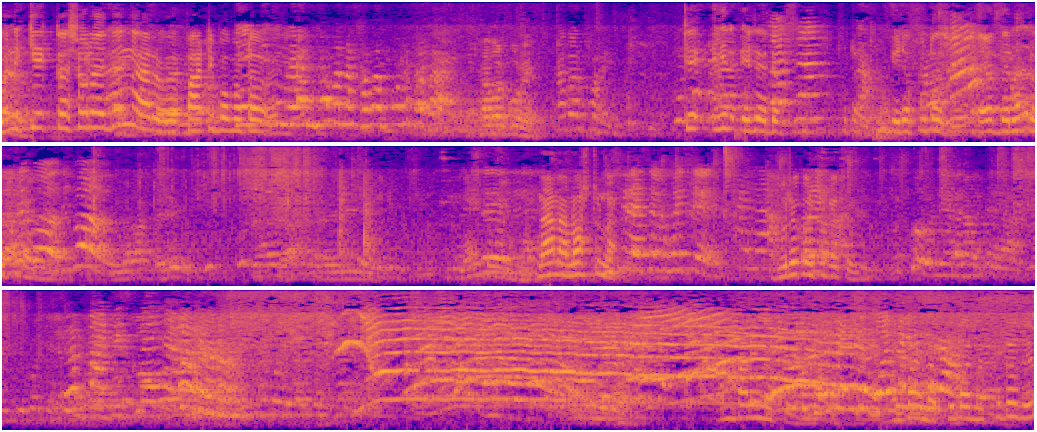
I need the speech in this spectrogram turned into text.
মানে কেকটা সরাই দেন আর পার্টি পকোটা খাবার পরে এটা। না না নষ্ট না। দূরে করে। আমি পারি না পারি না ফুটাই না ফুটাই দে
